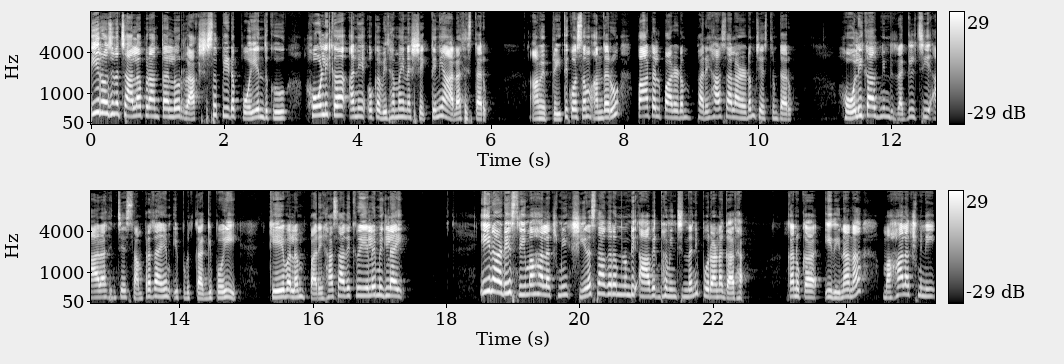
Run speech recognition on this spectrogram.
ఈ రోజున చాలా ప్రాంతాల్లో రాక్షస పీడ పోయేందుకు హోళిక అనే ఒక విధమైన శక్తిని ఆరాధిస్తారు. ఆమె ప్రీతి కోసం అందరూ పాటలు పాడడం పరిహాసాలాడడం చేస్తుంటారు. హోలికాగ్నిని రగిల్చి ఆరాధించే సంప్రదాయం ఇప్పుడు తగ్గిపోయి కేవలం పరిహాసాది క్రియలే మిగిలాయి. ఈనాడే శ్రీ మహాలక్ష్మి క్షీరసాగరం నుండి ఆవిర్భవించిందని పురాణ గాథ. కనుక ఈ దినాన మహాలక్ష్మిని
